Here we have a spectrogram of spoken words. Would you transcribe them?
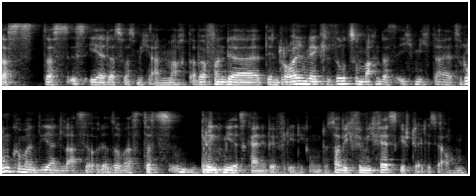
das, das ist eher das, was mich anmacht. Aber von der, den Rollenwechsel so zu machen, dass ich mich da jetzt rumkommandieren lasse oder sowas, das bringt mir jetzt keine Befriedigung. Das habe ich für mich festgestellt, ist ja auch ein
